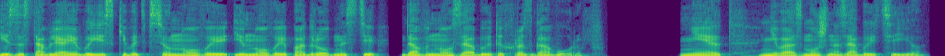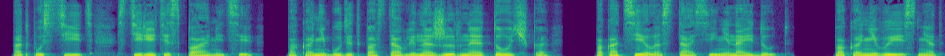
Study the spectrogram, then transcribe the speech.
и заставляя выискивать все новые и новые подробности давно забытых разговоров. Нет, невозможно забыть ее, отпустить, стереть из памяти, пока не будет поставлена жирная точка, пока тело Стаси не найдут, пока не выяснят,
